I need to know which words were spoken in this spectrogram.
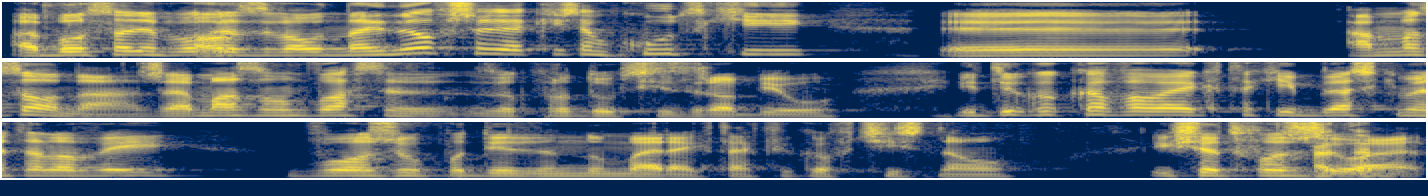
Albo ostatnio pokazywał najnowsze jakieś tam kłódki yy, Amazona, że Amazon własne do produkcji zrobił. I tylko kawałek takiej blaszki metalowej włożył pod jeden numerek, tak tylko wcisnął. I się otworzyła.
